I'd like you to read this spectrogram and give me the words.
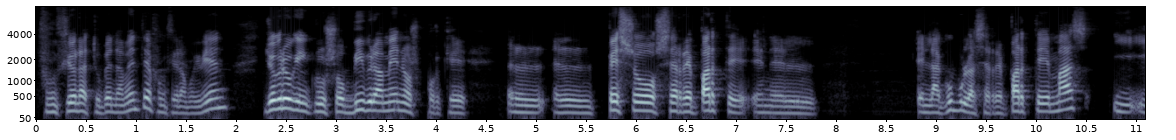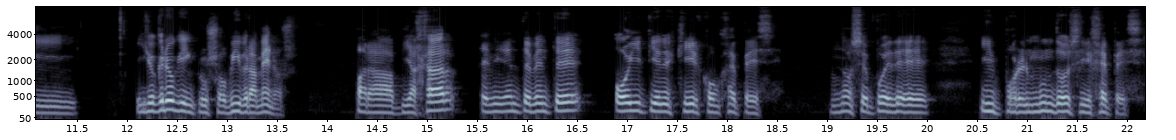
funciona estupendamente, funciona muy bien. Yo creo que incluso vibra menos porque el, peso se reparte en, el, en la cúpula, se reparte más y, yo creo que incluso vibra menos. Para viajar, evidentemente, hoy tienes que ir con GPS. No se puede ir por el mundo sin GPS.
